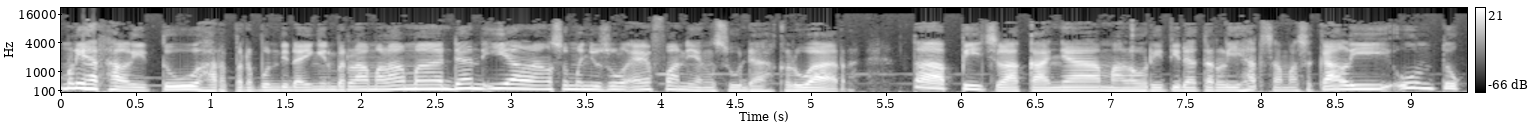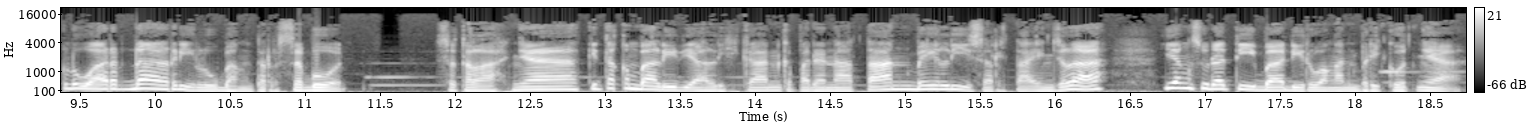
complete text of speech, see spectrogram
Melihat hal itu, Harper pun tidak ingin berlama-lama dan ia langsung menyusul Evan yang sudah keluar. Tapi celakanya, Mallory tidak terlihat sama sekali untuk keluar dari lubang tersebut. Setelahnya, kita kembali dialihkan kepada Nathan, Bailey, serta Angela yang sudah tiba di ruangan berikutnya.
